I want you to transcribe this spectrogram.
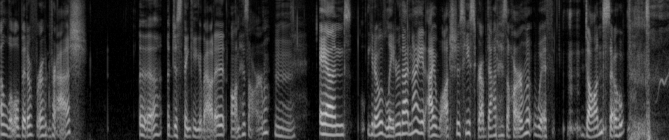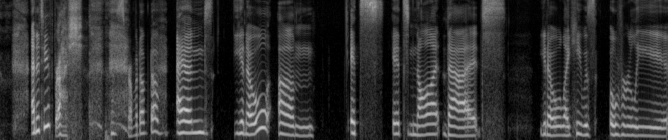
a little bit of road rash uh, just thinking about it on his arm. Mhm. And, you know, later that night, I watched as he scrubbed out his arm with Dawn soap and a toothbrush. Scrub a dub dub. And, you know, um, it's it's not that, you know, like he was overly,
